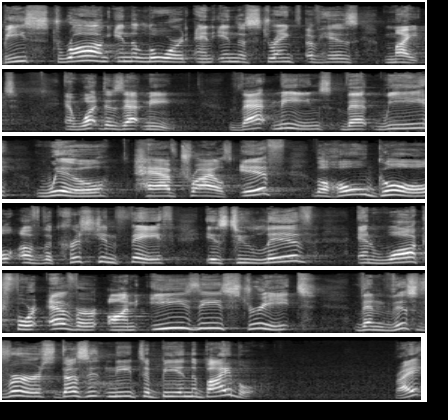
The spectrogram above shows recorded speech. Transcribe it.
Be strong in the Lord and in the strength of his might. And what does that mean? That means that we will have trials. If the whole goal of the Christian faith is to live and walk forever on easy street, then this verse doesn't need to be in the Bible. Right?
